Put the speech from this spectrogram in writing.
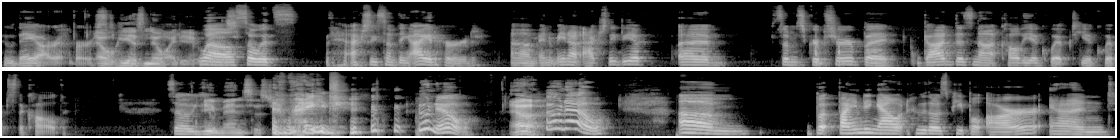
who they are at first. oh, he has no idea. Who well, so it's actually something I had heard, um, and it may not actually be a, a some scripture, but God does not call the equipped; He equips the called. So you, Amen, sister. right? who knew? Oh, Who knew? Um, but finding out who those people are, and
